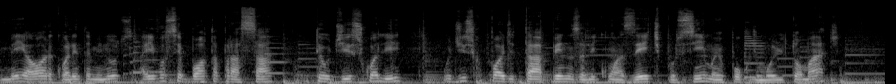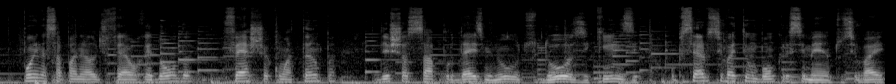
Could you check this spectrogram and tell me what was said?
meia hora, 40 minutos, aí você bota para assar teu disco ali. O disco pode estar tá apenas ali com azeite por cima e um pouco de molho de tomate. Põe nessa panela de ferro redonda, fecha com a tampa, deixa assar por 10 minutos, 12, 15. Observe se vai ter um bom crescimento, se vai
